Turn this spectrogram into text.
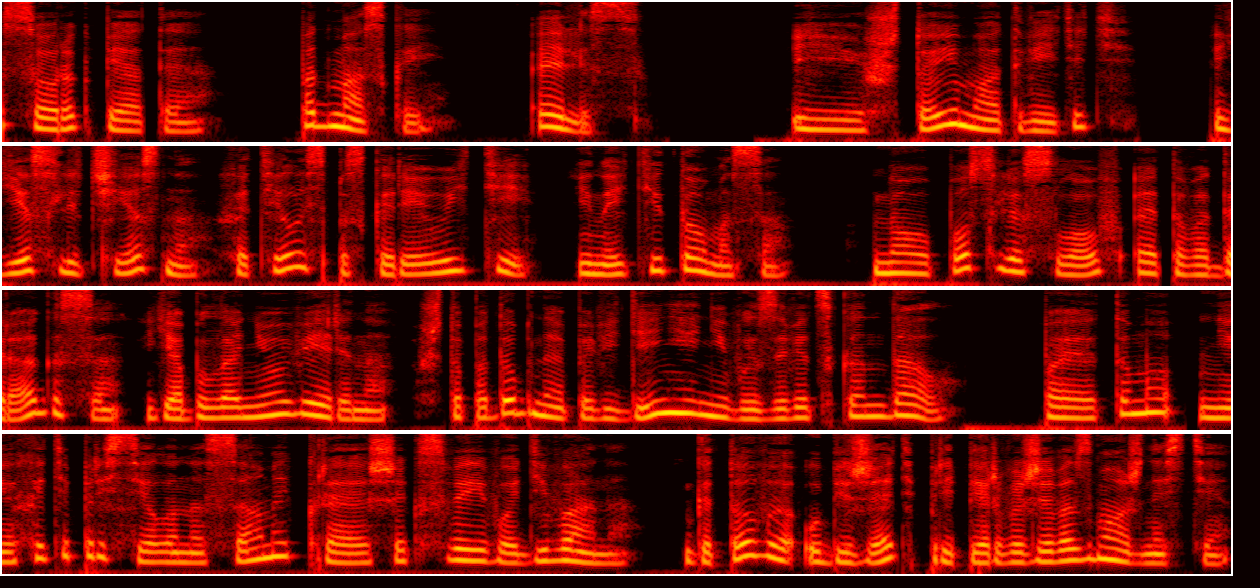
45. Под маской. Элис. И что ему ответить? Если честно, хотелось поскорее уйти и найти Томаса. Но после слов этого Драгоса я была не уверена, что подобное поведение не вызовет скандал. Поэтому нехотя присела на самый краешек своего дивана, готовая убежать при первой же возможности.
